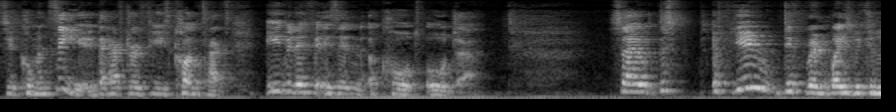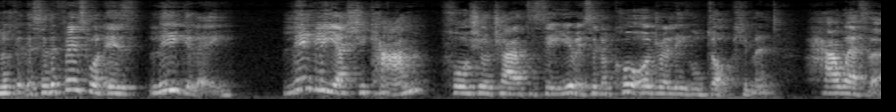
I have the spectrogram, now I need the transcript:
to come and see you. They have to refuse contact, even if it is in a court order. So there's a few different ways we can look at this. So the first one is legally. Legally, yes, you can force your child to see you. It's in a court order, a legal document. However,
